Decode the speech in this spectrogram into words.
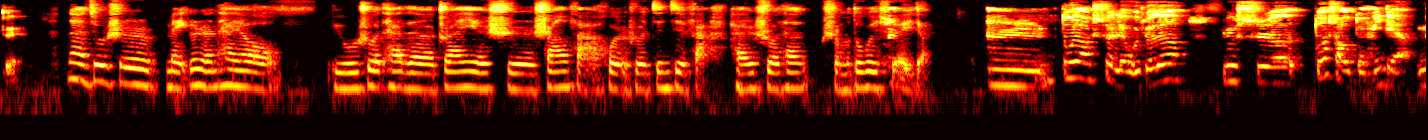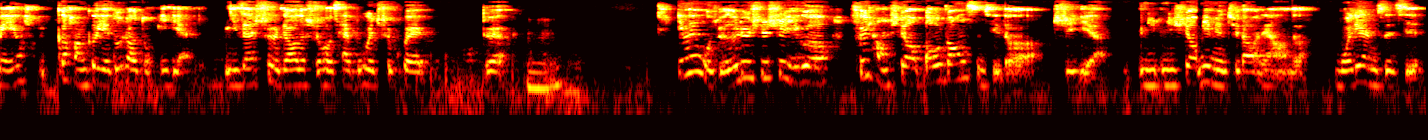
对。那就是每个人他要，比如说他的专业是商法，或者说经济法，还是说他什么都会学一点？嗯，都要涉猎。我觉得律师多少懂一点，每一行各行各业多少懂一点，你在社交的时候才不会吃亏。对，嗯，因为我觉得律师是一个非常需要包装自己的职业，你你需要面面俱到那样的磨练自己。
